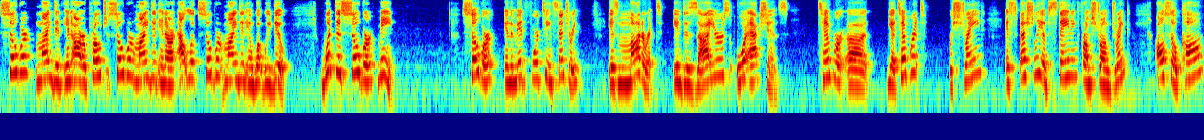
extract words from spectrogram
sober minded in our approach, sober minded in our outlook, sober minded in what we do. What does sober mean? Sober in the mid 14th century is moderate in desires or actions, temper, uh, yeah, temperate, restrained, especially abstaining from strong drink, also calm,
